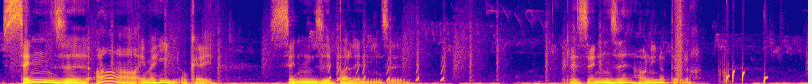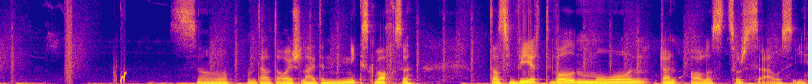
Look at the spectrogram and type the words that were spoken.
Sense. Ah, immerhin, okay. Sense Balense. Eine Sense habe ich natürlich. So, und auch da ist leider nichts gewachsen. Das wird wohl morgen dann alles zur Sau sein.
